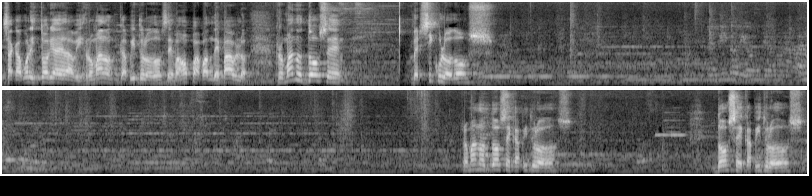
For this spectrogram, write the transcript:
Se acabó la historia de David. Romanos capítulo 12. Vamos para donde Pablo. Romanos 12, versículo 2. Romanos 12, capítulo 2. 12, capítulo 2.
